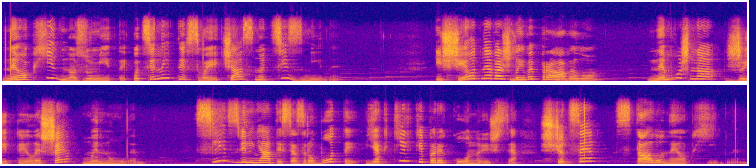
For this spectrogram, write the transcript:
необхідно зуміти оцінити своєчасно ці зміни. І ще одне важливе правило не можна жити лише минулим. Слід звільнятися з роботи, як тільки переконуєшся, що це стало необхідним.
